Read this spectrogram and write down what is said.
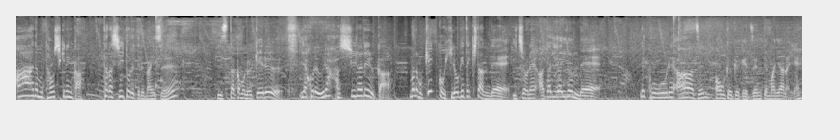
あーでも倒しきれんか。ただ C 取れてるナイス。イスタカも抜ける。いやこれ裏走られるか。まあでも結構広げてきたんで一応ね当たりがいるんで。でこれああ全あオッケーオッケーオッケー前転間に合わないね。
